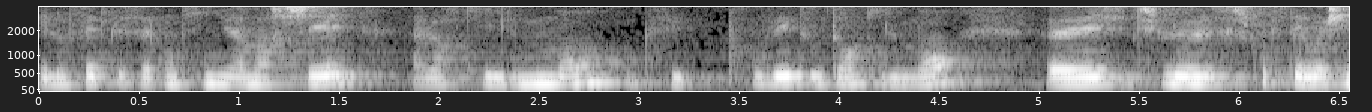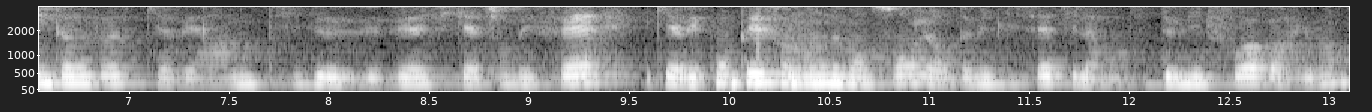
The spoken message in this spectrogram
et le fait que ça continue à marcher alors qu'il ment, que c'est prouvé tout le temps qu'il ment. je, crois que c'était Washington Post qui avait un outil de vérification des faits et qui avait compté son nombre de mensonges. En 2017, il a menti 2000 fois, par exemple.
